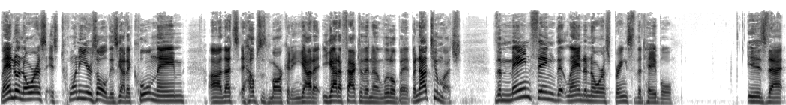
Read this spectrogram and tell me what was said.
Lando Norris is 20 years old. He's got a cool name. Uh, that's it helps with marketing. You got you got to factor that in a little bit, but not too much. The main thing that Lando Norris brings to the table is that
